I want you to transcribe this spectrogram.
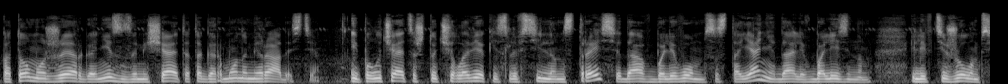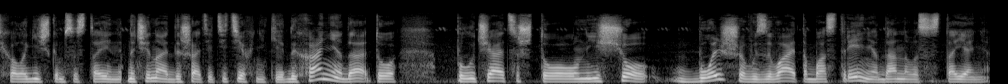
потом уже организм замещает это гормонами радости. И получается, что человек, если в сильном стрессе, да, в болевом состоянии, да, или в болезненном, или в тяжелом психологическом состоянии, начинает дышать эти техники дыхания, да, то получается, что он еще больше вызывает обострение данного состояния.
